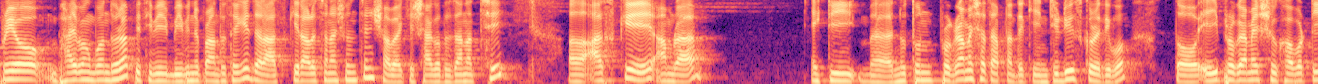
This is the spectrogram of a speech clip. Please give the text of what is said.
প্রিয় ভাই এবং বন্ধুরা, পৃথিবীর বিভিন্ন প্রান্ত থেকে যারা আজকের আলোচনা শুনছেন, সবাইকে স্বাগত জানাচ্ছি। আজকে আমরা একটি নতুন প্রোগ্রামের সাথে আপনাদেরকে ইন্ট্রোডিউস করে দিব। তো এই প্রোগ্রামের সুখবরটি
